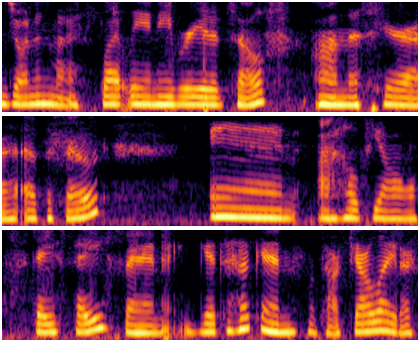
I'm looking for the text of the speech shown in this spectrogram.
joining my slightly inebriated self on this here episode. And I hope y'all stay safe and get to hooking. We'll talk to y'all later.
